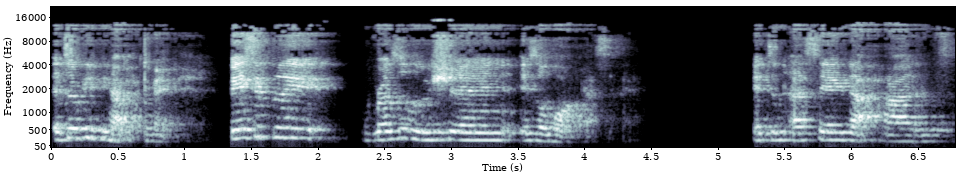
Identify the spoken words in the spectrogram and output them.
it's okay if you haven't. Okay. Basically, resolution is a long essay. It's an essay that has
